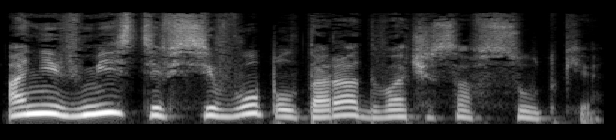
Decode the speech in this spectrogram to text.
они вместе всего полтора-два часа в сутки.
